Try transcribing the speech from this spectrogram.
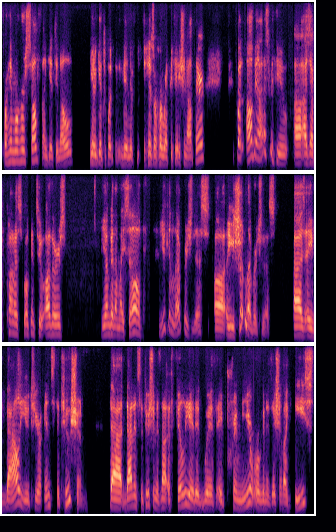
for him or herself and get to know, you know, get to put his or her reputation out there. But I'll be honest with you, uh, as I've kind of spoken to others younger than myself, you can leverage this. Uh, you should leverage this as a value to your institution. That that institution is not affiliated with a premier organization like East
